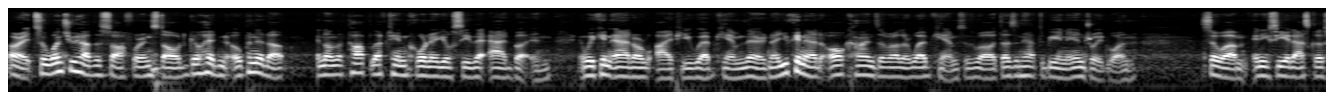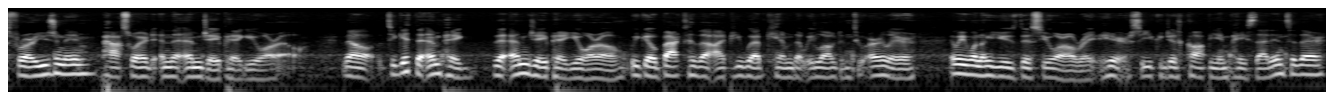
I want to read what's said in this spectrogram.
Alright, so once you have the software installed, go ahead and open it up and on the top left hand corner you'll see the add button and we can add our IP webcam there. Now you can add all kinds of other webcams as well. It doesn't have to be an Android one. So um, and you see it asks us for our username, password, and the MJPEG URL. Now to get the MPEG, the MJPEG URL, we go back to the IP webcam that we logged into earlier and we want to use this URL right here. So you can just copy and paste that into there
